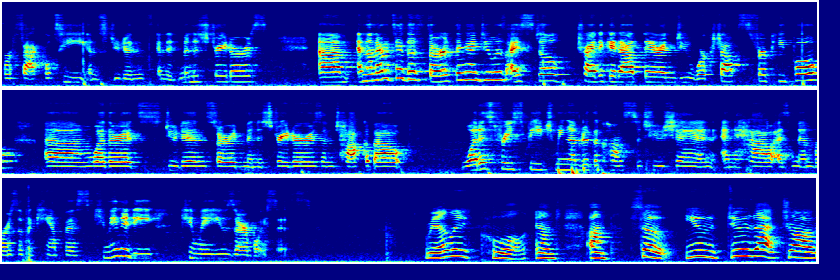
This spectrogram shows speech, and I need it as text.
for faculty and students and administrators. Um, and then I would say the third thing I do is I still try to get out there and do workshops for people, um, whether it's students or administrators, and talk about what does free speech mean under the Constitution and how, as members of a campus community, can we use our voices. Really cool. And um, so you do that job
